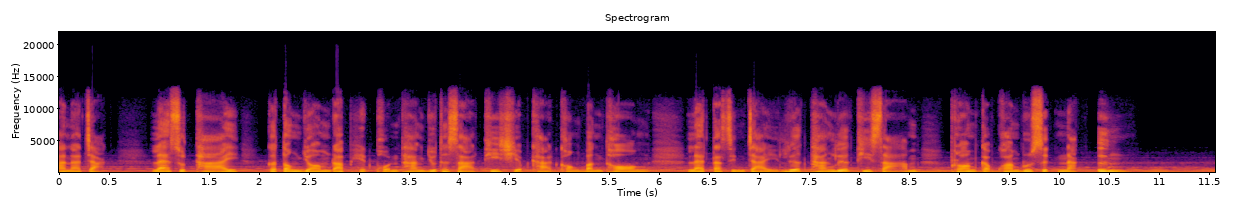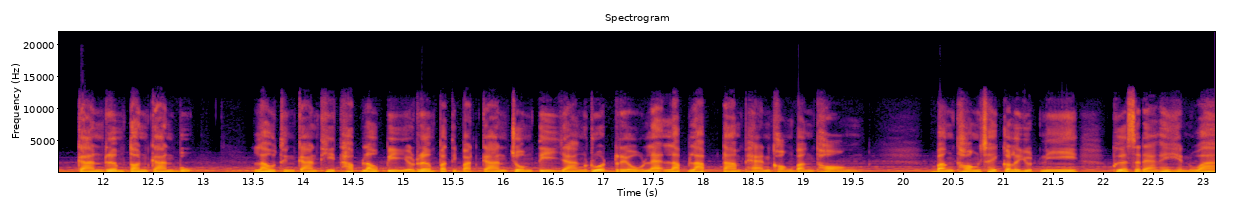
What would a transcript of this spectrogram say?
อาณาจักร และสุดท้ายก็ต้องยอมรับเหตุผลทางยุทธศาสตร์ที่เฉียบขาดของบางทอง และตัดสินใจเลือกทางเลือกที่ 3 พร้อมกับความรู้สึกหนักอึ้ง การเริ่มต้นการบุก เล่าถึงการที่ทัพเล่าปีเริ่มปฏิบัติการโจมตีอย่างรวดเร็วและลับๆ ตามแผนของบางทอง บางทองใช้กลยุทธ์นี้ เพื่อแสดงให้เห็นว่า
